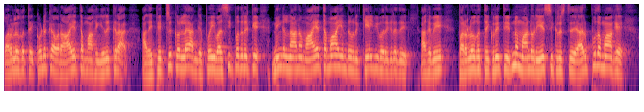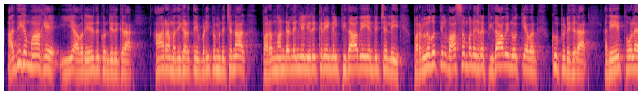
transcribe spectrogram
பரலோகத்தை கொடுக்க அவர் ஆயத்தமாக இருக்கிறார். அதை பெற்றுக்கொள்ள அங்கே போய் வசிப்பதற்கு நீங்கள் நானும் ஆயத்தமா என்ற ஒரு கேள்வி வருகிறது. ஆகவே பரலோகத்தை குறித்து இன்னும் ஆண்டவர் இயேசு கிறிஸ்து அற்புதமாக அதிகமாக அவர் எழுதி கொண்டிருக்கிறார். ஆறாம் அதிகாரத்தை படிப்போம் என்று சொன்னால் பரமண்டலங்களில் இருக்கிற எங்கள் பிதாவே என்று சொல்லி பரலோகத்தில் வாசம் பண்ணுகிற பிதாவை நோக்கி அவர் கூப்பிடுகிறார். அதே போல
